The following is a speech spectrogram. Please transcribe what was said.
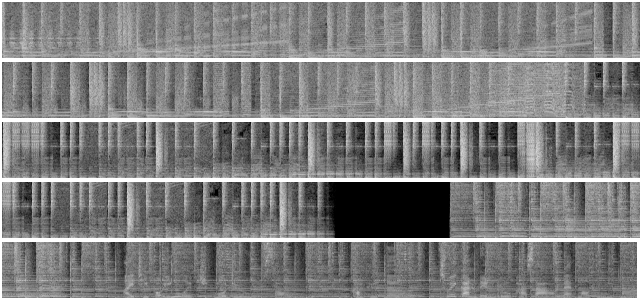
Bye. IT for English module 2 คอมพิวเตอร์ ช่วยการเรียนรู้ภาษาแบบมัลติมีเดีย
